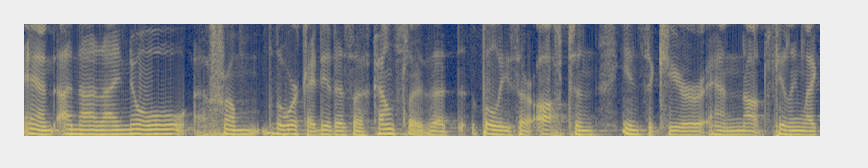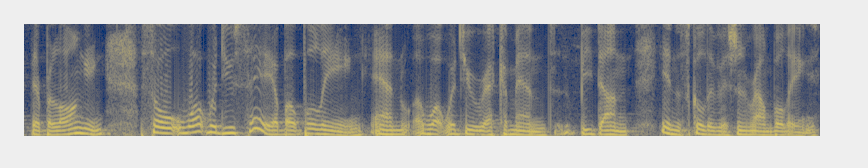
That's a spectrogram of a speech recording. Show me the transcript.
and, and, and I know uh, from the work I did as a counselor that bullies are often insecure and not feeling like they're belonging. So, what would you say about bullying, and what would you recommend be done in the school division around bullying?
